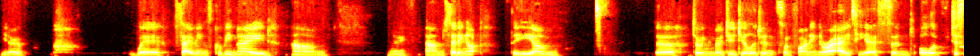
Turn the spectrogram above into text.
you know, where savings could be made. Um, you know, um, setting up the um, the doing my due diligence on finding the right ATS and all of just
